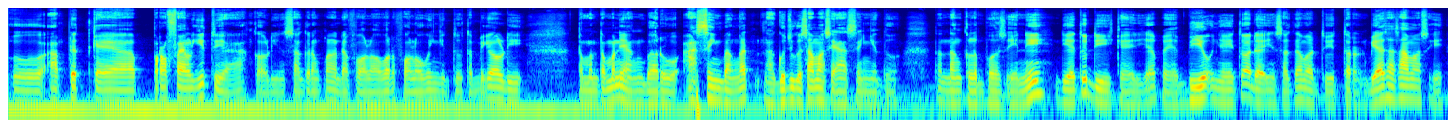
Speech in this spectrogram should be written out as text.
uh, update kayak profile gitu ya. Kalau di Instagram kan ada follower following gitu. Tapi kalau di teman-teman yang baru asing banget, nah gue juga sama sih asing gitu tentang Clubhouse ini. Dia tuh di kayak dia apa ya bio-nya itu ada Instagram ada Twitter. Biasa sama sih.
